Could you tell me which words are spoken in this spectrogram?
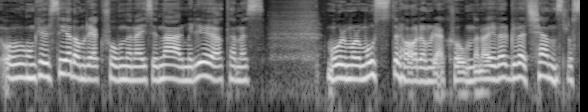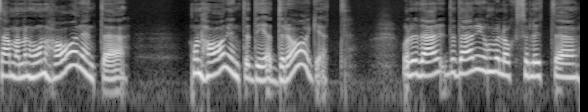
Och hon kan ju se de reaktionerna i sin närmiljö, att hennes mormor och moster har de reaktionerna och är väldigt, väldigt känslosamma. Men hon har inte, hon har inte det draget. Och det där, det där är hon väl också lite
